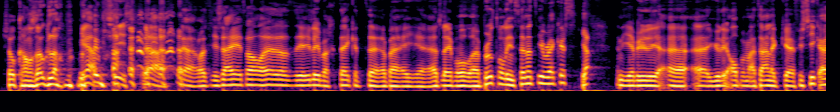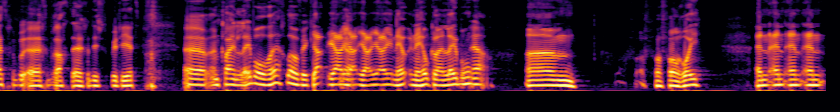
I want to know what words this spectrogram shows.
zo kan het ook lopen. Ja, precies. Ja, ja, want je zei het al, hè, dat jullie hebben getekend uh, bij uh, het label uh, Brutal Insanity Records. Ja. En die hebben jullie, jullie album uiteindelijk fysiek uitgebracht en gedistributeerd. een klein label, hè, geloof ik. Ja, ja, ja. ja, ja, een, heel, een heel klein label. Ja. Um, van, van Roy. En, en, en, en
